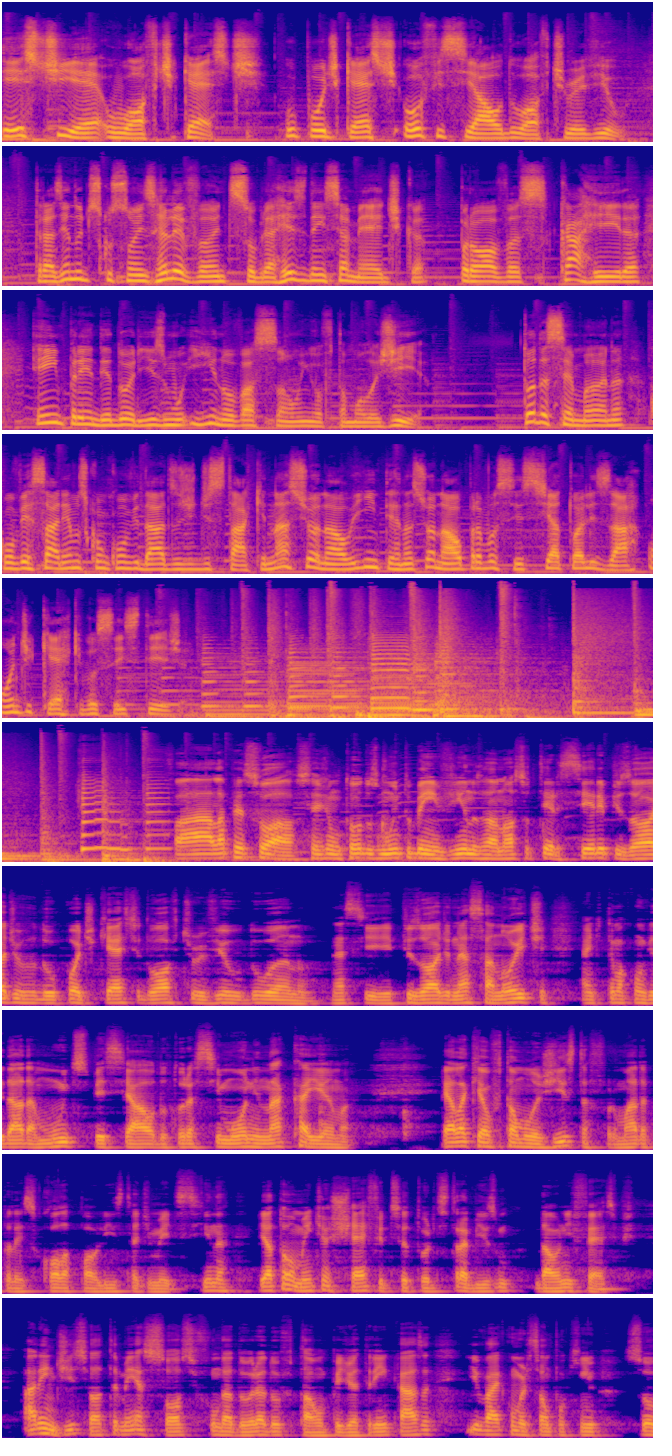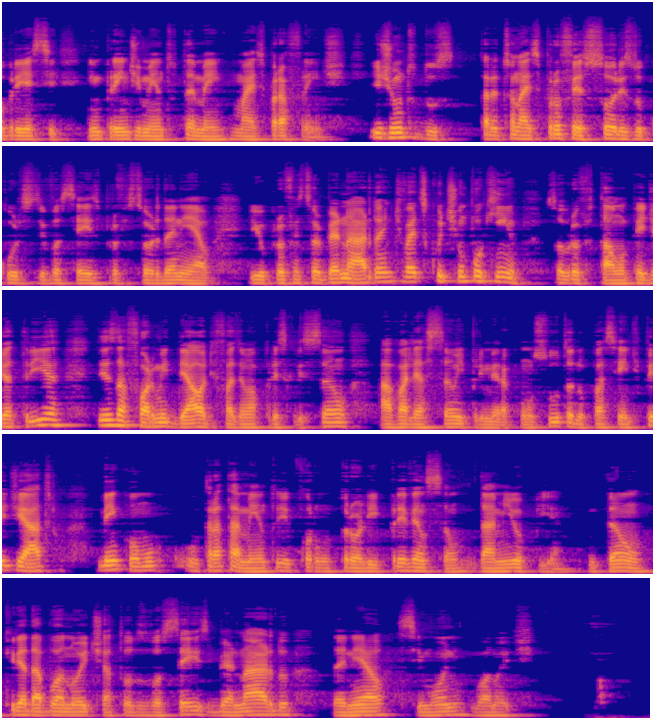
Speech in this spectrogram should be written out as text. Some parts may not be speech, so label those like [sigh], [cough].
Este é o Oftcast, o podcast oficial do Oft Review, trazendo discussões relevantes sobre a residência médica, provas, carreira, empreendedorismo e inovação em oftalmologia. Toda semana conversaremos com convidados de destaque nacional e internacional para você se atualizar onde quer que você esteja. Fala pessoal, sejam todos muito bem-vindos ao nosso terceiro episódio do podcast do Oft Review do ano. Nesse episódio, nessa noite, a gente tem uma convidada muito especial, a doutora Simone Nakayama. Ela que é oftalmologista, formada pela Escola Paulista de Medicina e atualmente é chefe do setor de estrabismo da Unifesp. Além disso, ela também é sócio fundadora do Oftalmo Pediatria em Casa e vai conversar um pouquinho sobre esse empreendimento também mais para frente. E junto dos tradicionais professores do curso de vocês, o professor Daniel e o professor Bernardo, a gente vai discutir um pouquinho sobre oftalmopediatria, desde a forma ideal de fazer uma prescrição, avaliação e primeira consulta no paciente pediátrico, bem como o tratamento e controle e prevenção da miopia. Então, queria dar boa noite a todos vocês, Bernardo, Daniel, Simone, boa noite.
